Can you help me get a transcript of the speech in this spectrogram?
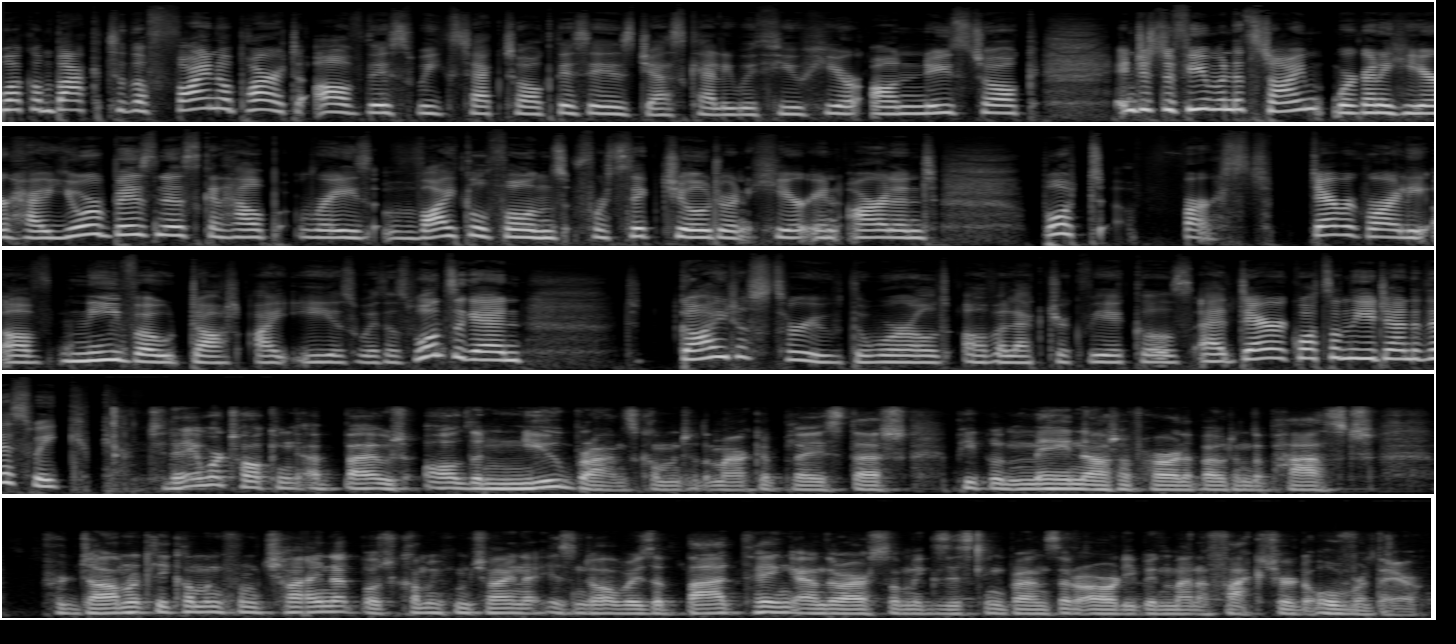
Welcome back to the final part of this week's Tech Talk. This is Jess Kelly with you here on News Talk. In just a few minutes' time, we're going to hear how your business can help raise vital funds for sick children here in Ireland. But first, Derek Reilly of Nevo.ie is with us once again to guide us through the world of electric vehicles. Uh, Derek, what's on the agenda this week? Today, we're talking about all the new brands coming to the marketplace that people may not have heard about in the past predominantly coming from China, but coming from China isn't always a bad thing. And there are some existing brands that are already been manufactured over there.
